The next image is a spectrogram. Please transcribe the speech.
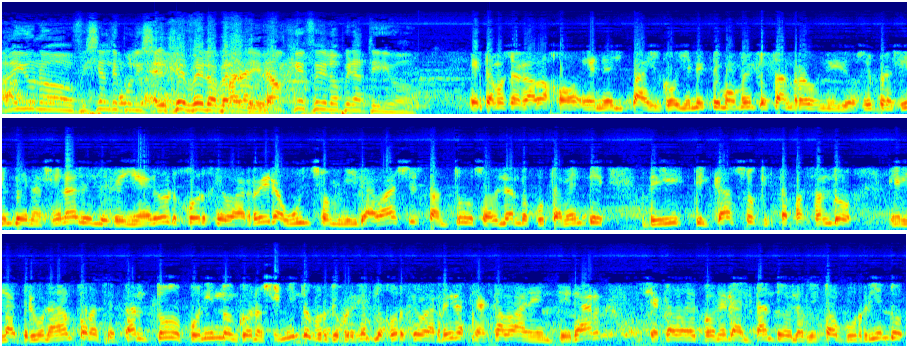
hay uno oficial de policía. El jefe del operativo. El jefe del operativo. Estamos acá abajo en el palco y en este momento están reunidos el presidente de Nacional, el de Peñarol, Jorge Barrera, Wilson Miravalle, están todos hablando justamente de este caso que está pasando en la tribuna Ámsterdam, se están todos poniendo en conocimiento porque por ejemplo Jorge Barrera se acaba de enterar, se acaba de poner al tanto de lo que está ocurriendo.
